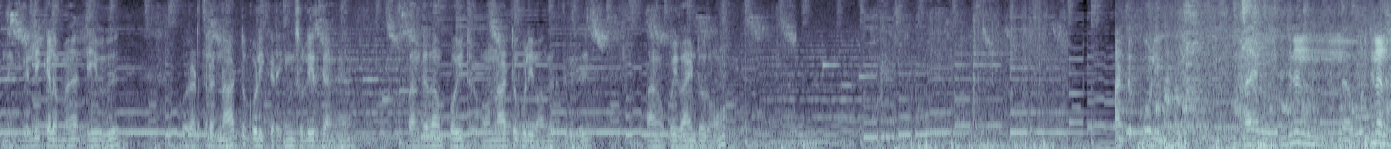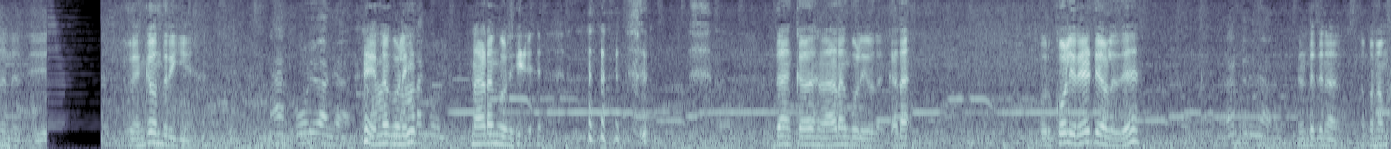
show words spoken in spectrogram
இன்னைக்கு வெள்ளிக்கிழமை லீவு. ஒரு இடத்துல நாட்டுக்கோழி கிடைக்குன்னு சொல்லியிருக்காங்க. இப்போ அங்கே தான் போயிட்டுருக்கோம். நாட்டுக்கோழி வாங்குறதுக்கு. நாங்கள் போய் வாங்கிட்டு வருவோம். நாட்டுக்கோழி. ஆனால் இது ஒரிஜினல் ஒரிஜினல் தானே இது? எங்கே வந்திருக்கீங்க? நான் கோழி வாங்க. என்ன கோழி? நாடங்கோழி. இதான் நாடங்கோழியோட கடை. ஒரு கோழி ரேட் எவ்வளவு ரெண்டு தினார். அப்ப நம்ம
